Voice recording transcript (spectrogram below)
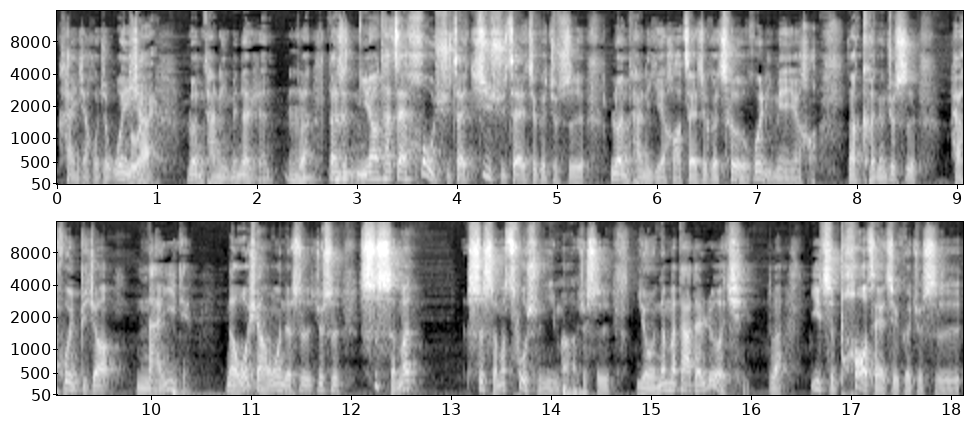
看一下，或者问一下论坛里面的人，对吧？但是你让他在后续再继续在这个就是论坛里也好，在这个车友会里面也好，那可能就是还会比较难一点。那我想问的是，就是是什么？是什么促使你们啊？就是有那么大的热情，对吧？一直泡在这个就是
